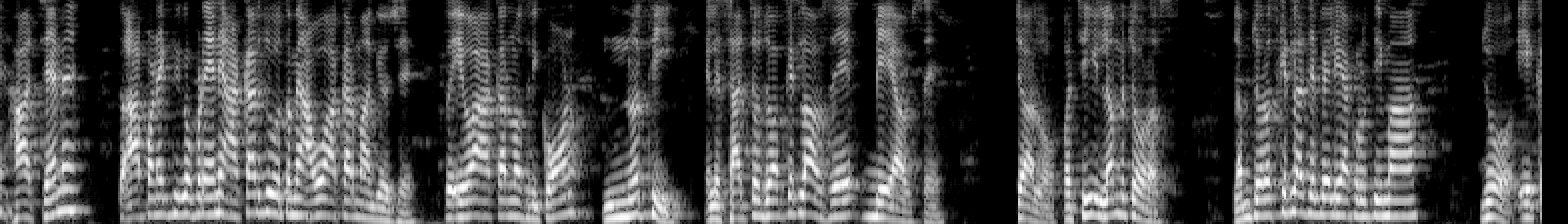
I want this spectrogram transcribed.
હા, છે ને? તો આ પણ એક ત્રિકોણ. પણ એને આકાર જુઓ, તમે આવો આકાર માંગ્યો છે. તો એવા આકારનો ત્રિકોણ નથી. એટલે સાચો જવાબ કેટલા આવશે? બે આવશે. ચાલો, પછી લંબચોરસ. લંબચોરસ કેટલા છે પહેલી આકૃતિમાં? જો, એક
